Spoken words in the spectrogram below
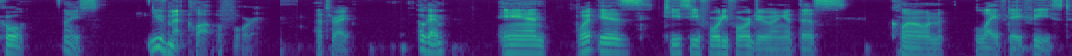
Cool. Nice. You've met Claw before. That's right. Okay. And what is TC44 doing at this clone Life Day feast?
